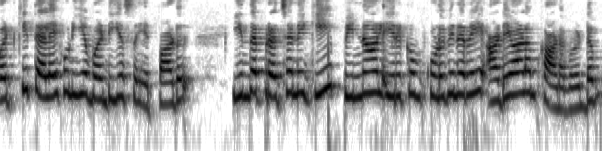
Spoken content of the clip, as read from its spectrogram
வெட்கி தலைகுனிய வேண்டிய செயற்பாடு. இந்த பிரச்சனைக்கு பின்னால் இருக்கும் குழுவினரை அடையாளம் காண வேண்டும்.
